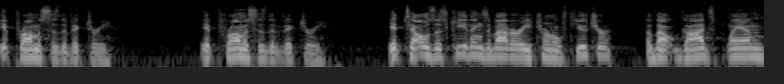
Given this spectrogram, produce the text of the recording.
it promises the victory. It promises the victory. It tells us key things about our eternal future, about God's plan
